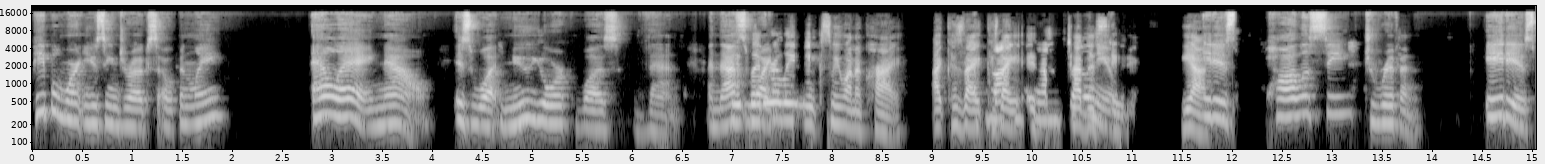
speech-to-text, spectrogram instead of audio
People weren't using drugs openly. LA now is what New York was then. And that's it literally why, makes me want to cry because I, because I, it's devastating. You, yeah. It is policy driven. It is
